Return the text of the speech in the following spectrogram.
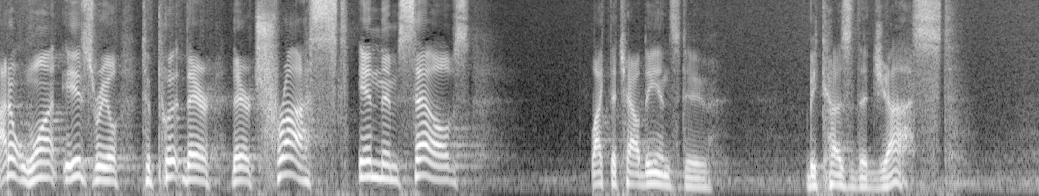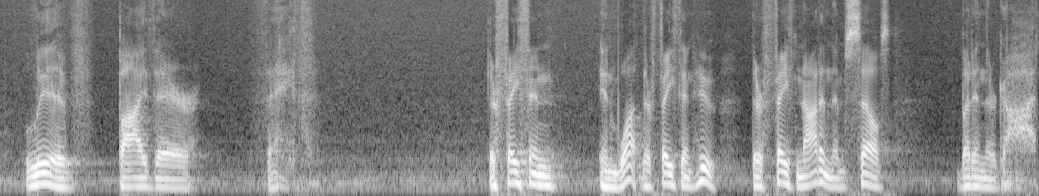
I don't want Israel to put their, their trust in themselves like the Chaldeans do, because the just live by their faith. Their faith in, in what? Their faith in who? Their faith not in themselves, but in their God.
